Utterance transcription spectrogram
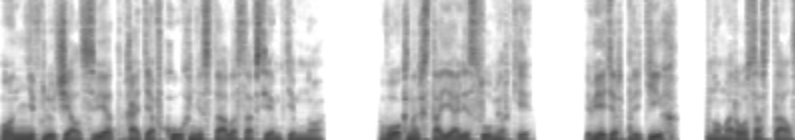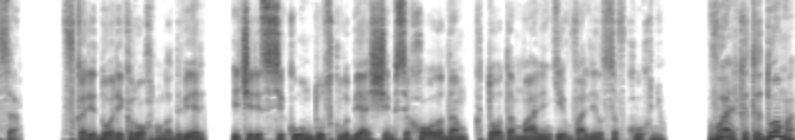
Он не включал свет, хотя в кухне стало совсем темно. В окнах стояли сумерки. Ветер притих, но мороз остался. В коридоре грохнула дверь, и через секунду с клубящимся холодом кто-то маленький ввалился в кухню. «Валька, ты дома?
